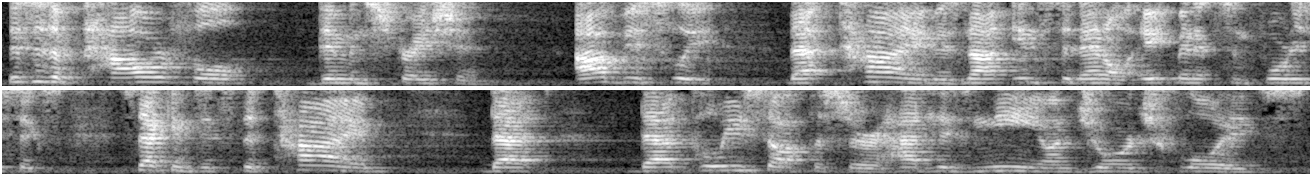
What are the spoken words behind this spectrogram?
This is a powerful demonstration. Obviously, that time is not incidental 8 minutes and 46 seconds. It's the time that that police officer had his knee on George Floyd's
